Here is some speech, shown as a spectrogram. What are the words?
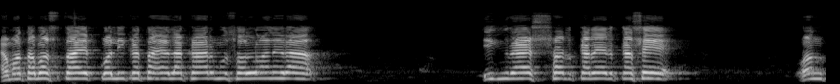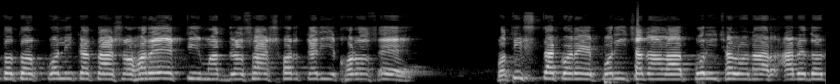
এমত অবস্থায় কলিকাতা এলাকার মুসলমানেরা ইংরেজ সরকারের কাছে অন্তত কলিকাতা শহরে একটি মাদ্রাসা সরকারি খরচে প্রতিষ্ঠা করে পরিচালনা পরিচালনার আবেদন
